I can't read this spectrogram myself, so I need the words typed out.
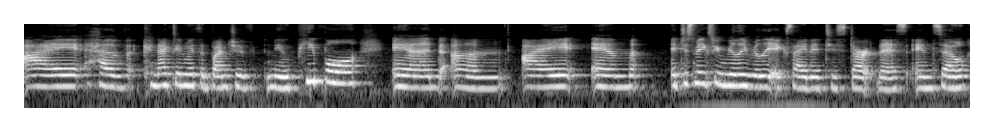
I have connected with a bunch of new people and um, I am it just makes me really, really excited to start this. And so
